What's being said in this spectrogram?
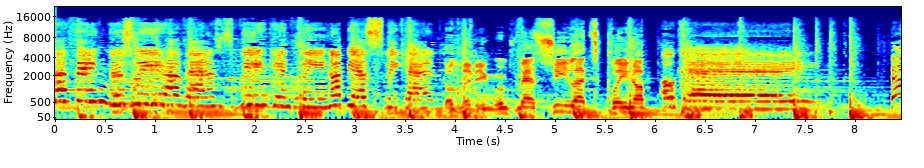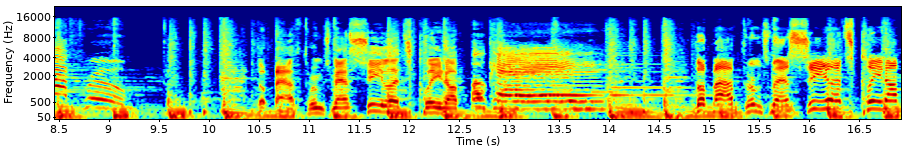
have fingers, we have hands, we can clean up, yes we can. The living room's messy, let's clean up. Okay. Bathroom! The bathroom's messy, let's clean up. Okay. The bathroom's messy, let's clean up.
